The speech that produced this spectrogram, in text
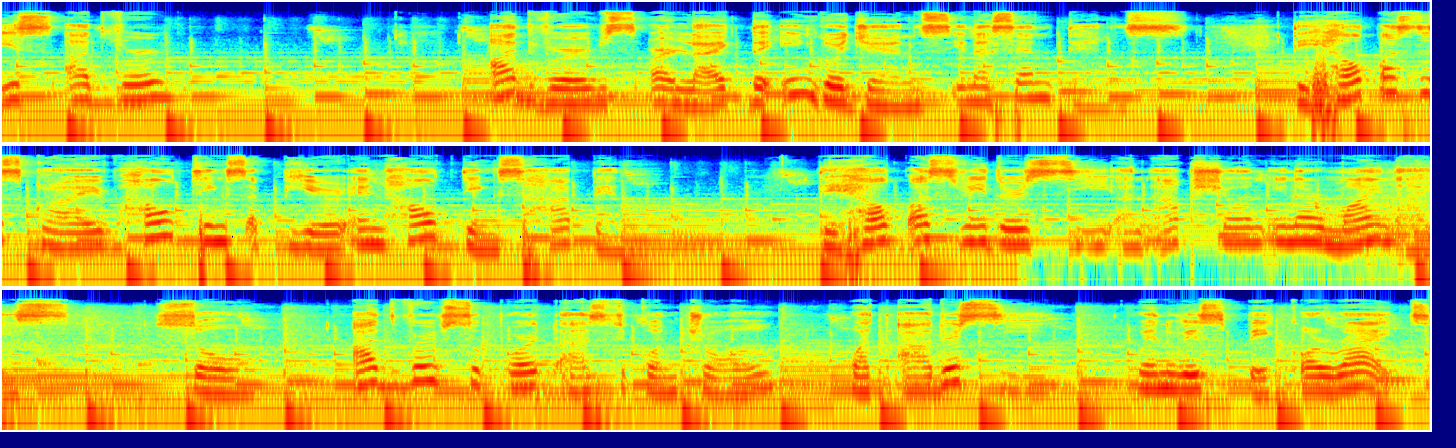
is adverb? Adverbs are like the ingredients in a sentence. They help us describe how things appear and how things happen. They help us readers see an action in our mind eyes. So, adverbs support us to control what others see when we speak or write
